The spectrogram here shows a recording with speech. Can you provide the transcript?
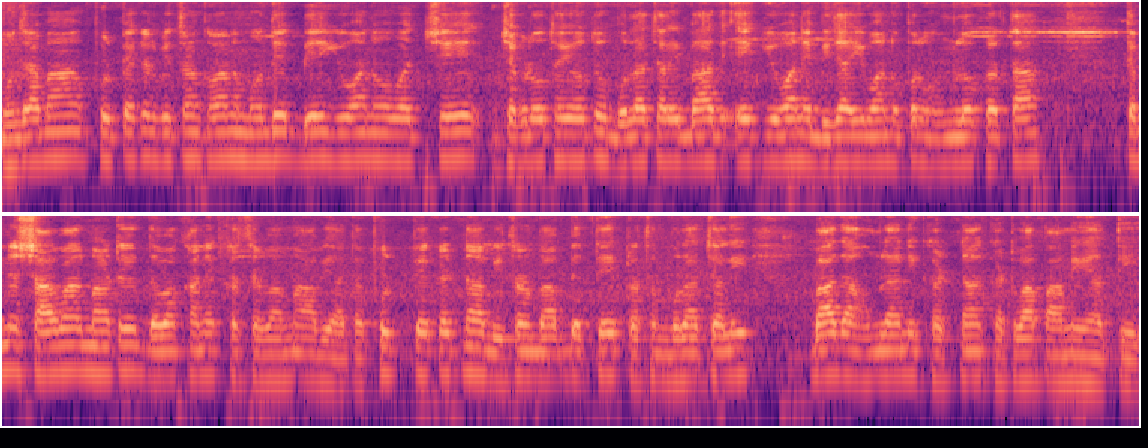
મુન્દ્રામાં ફૂડ પેકેટ વિતરણ કરવાના મુદ્દે બે યુવાનો વચ્ચે ઝઘડો થયો હતો બોલાચાલી બાદ એક યુવાને બીજા યુવાન ઉપર હુમલો કરતા તેમને સારવાર માટે દવાખાને ખસેડવામાં આવ્યા હતા ફૂડ પેકેટના વિતરણ બાબતે પ્રથમ બોલાચાલી બાદ આ હુમલાની ઘટના ઘટવા પામી હતી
